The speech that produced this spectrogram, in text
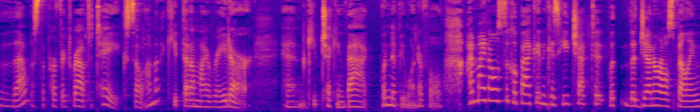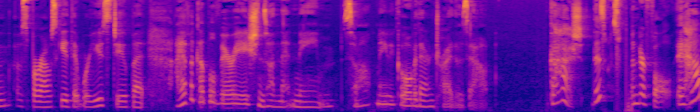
that was the perfect route to take. So I'm going to keep that on my radar and keep checking back. Wouldn't it be wonderful? I might also go back in because he checked it with the general spelling of Sporowski that we're used to, but I have a couple variations on that name. So I'll maybe go over there and try those out. Gosh, this was wonderful. Eh, how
